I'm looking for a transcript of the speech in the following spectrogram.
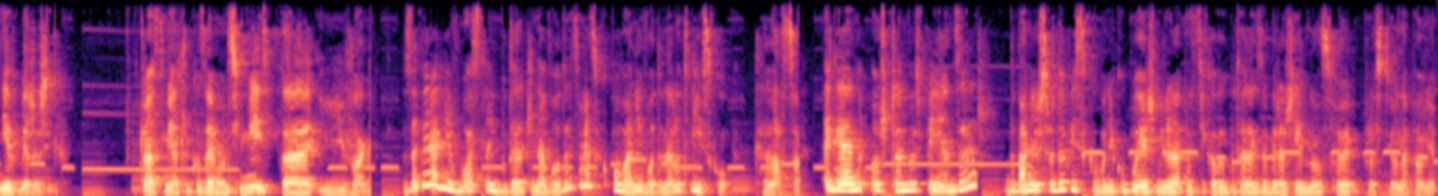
nie wybierzesz ich. Trust me, ja tylko zajmą Ci miejsce i wagę. Zabieranie własnej butelki na wodę zamiast kupowanie wody na lotnisku. Klasa. Again, oszczędność pieniędzy, dbanie o środowisko, bo nie kupujesz miliona plastikowych butelek, zabierasz jedną swoją po prostu ją napełniasz.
